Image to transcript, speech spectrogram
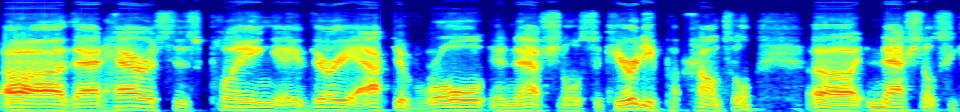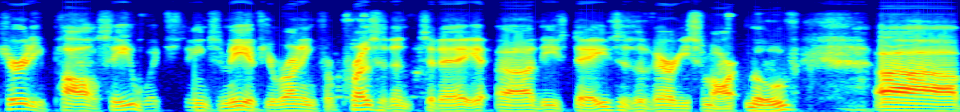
uh, that Harris is playing a very active role in National Security Council, uh, national security policy, which seems to me, if you're running for president today, uh, these days, is a very smart move. Uh,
